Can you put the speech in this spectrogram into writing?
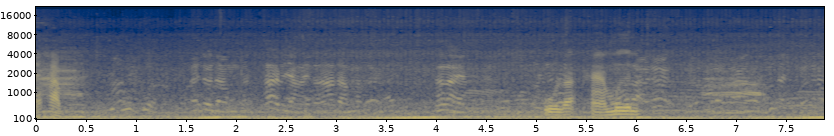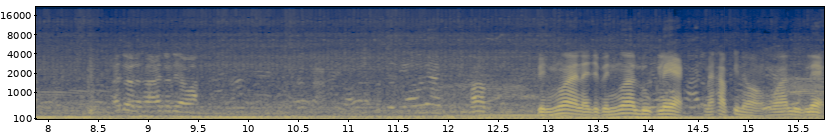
นะครับไอ้ตัวดำท่าเป็นยังไงตัวหน้าดำอะเท่าไหร่คูละหามื่นไอ้ตัวท้ายตัวเดียวอะครับเป็นง่วน่าจะเป็นง่วลูกแรกนะครับ พี่น้องว่าลูกแรก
